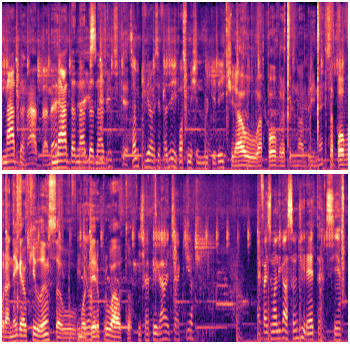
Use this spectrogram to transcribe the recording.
Nada. Nada, né? Nada, É nada, isso que nada. a gente quer. Sabe o que vai você fazer? Posso mexer no morteiro aí? Tirar o- a pólvora pra ele não abrir, né? Essa pólvora negra é o que lança o Entendeu? morteiro pro alto, ó. A gente vai pegar, vai tirar aqui, ó. Aí faz uma ligação direta, assim, ó.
